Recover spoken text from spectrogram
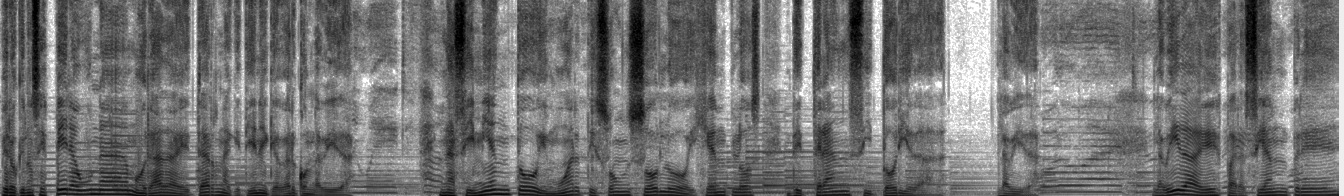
pero que nos espera una morada eterna que tiene que ver con la vida. Nacimiento y muerte son solo ejemplos de transitoriedad. La vida. La vida es para siempre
